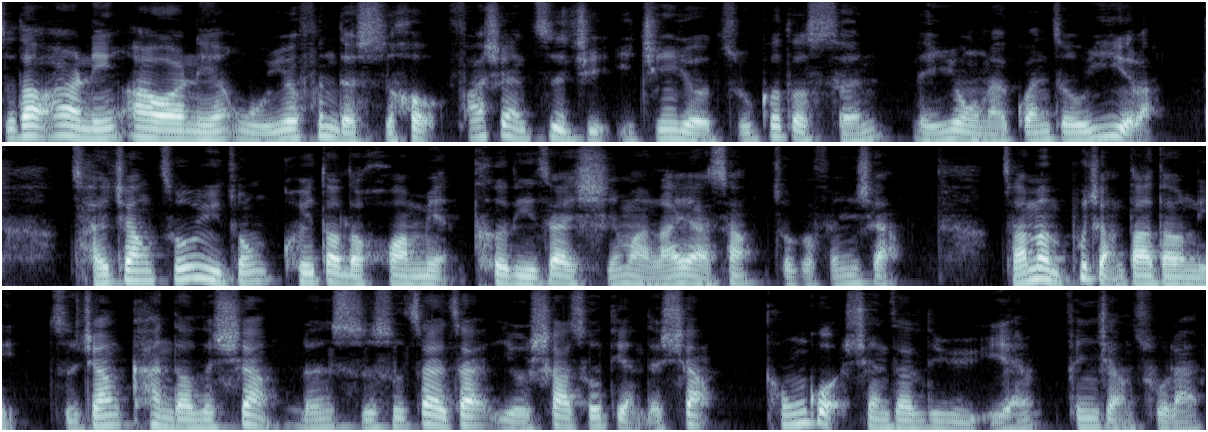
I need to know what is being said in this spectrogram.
直到二零二二年五月份的时候，发现自己已经有足够的神能用来观周易了。才将周易中窥到的画面特地在喜马拉雅上做个分享。咱们不讲大道理，只将看到的像能实实在在有下手点的像，通过现在的语言分享出来，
